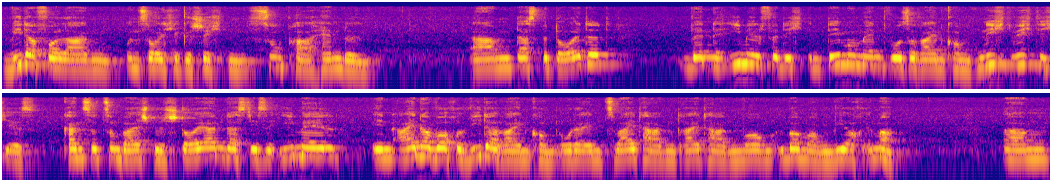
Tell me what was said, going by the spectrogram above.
Wiedervorlagen und solche Geschichten super handeln. Ähm, das bedeutet, wenn eine E-Mail für dich in dem Moment, wo sie reinkommt, nicht wichtig ist, kannst du zum Beispiel steuern, dass diese E-Mail in einer Woche wieder reinkommt oder in zwei Tagen, drei Tagen, morgen, übermorgen, wie auch immer. Ähm,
